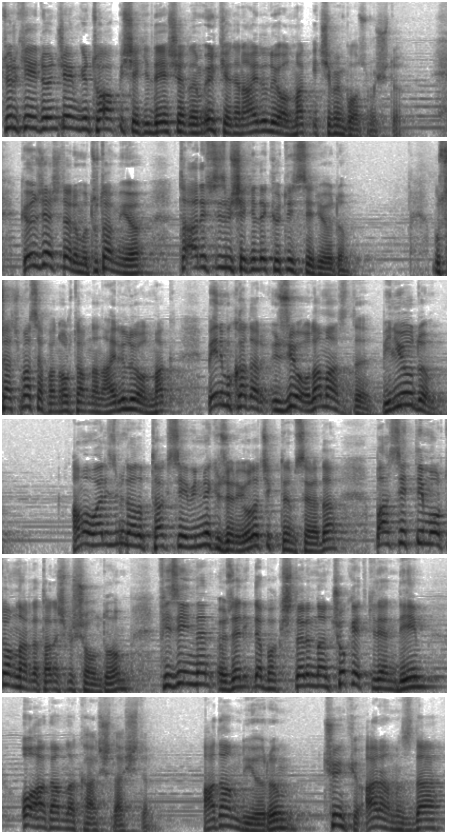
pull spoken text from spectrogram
Türkiye'ye döneceğim gün tuhaf bir şekilde yaşadığım ülkeden ayrılıyor olmak içimi bozmuştu. Gözyaşlarımı tutamıyor, tarifsiz bir şekilde kötü hissediyordum. Bu saçma sapan ortamdan ayrılıyor olmak beni bu kadar üzüyor olamazdı, biliyordum. Ama valizimi de alıp taksiye binmek üzere yola çıktığım sırada bahsettiğim ortamlarda tanışmış olduğum, fiziğinden özellikle bakışlarından çok etkilendiğim o adamla karşılaştım. Adam diyorum çünkü aramızda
